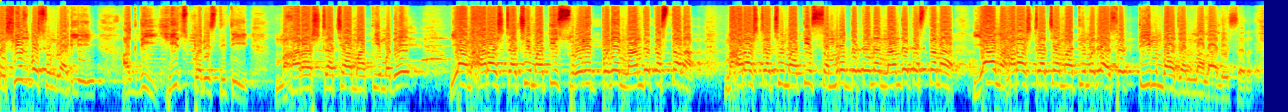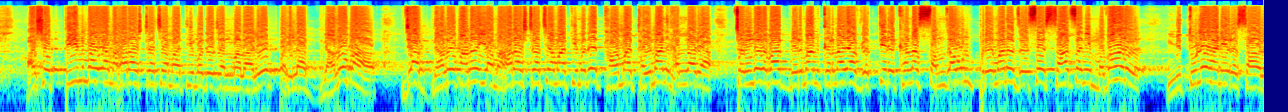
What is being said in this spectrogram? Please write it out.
तशीच बसून राहिली. अगदी हीच परिस्थिती महाराष्ट्राच्या मातीमध्ये. या महाराष्ट्राची माती सुरळीतपणे नांदत असताना महाराष्ट्राची माती समृद्धपणे नांदत असताना या महाराष्ट्राच्या मातीमध्ये असे तीन बा जन्माला आले सर. असे तीन बा या महाराष्ट्राच्या मातीमध्ये जन्माला आले. पहिला ज्ञानोबा ज्या ज्ञानोबानं या महाराष्ट्राच्या मातीमध्ये थामा थैमान घालणाऱ्या चंगळवाद निर्माण करणाऱ्या या व्यक्तिरेखांना समजावून प्रेमानं जैसे साच आणि मबाळ मितुले आणि रसाळ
